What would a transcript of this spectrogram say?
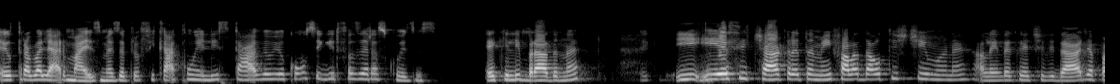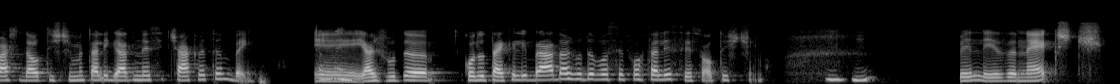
eu trabalhar mais, mas é para eu ficar com ele estável e eu conseguir fazer as coisas. Equilibrado, né? E, e, esse chakra também fala da autoestima, né? Além da criatividade, a parte da autoestima está ligado nesse chakra também. também. É, e ajuda, quando está equilibrado, ajuda você a fortalecer sua autoestima. Uhum. Beleza, next.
